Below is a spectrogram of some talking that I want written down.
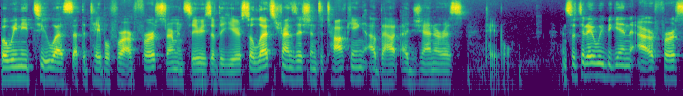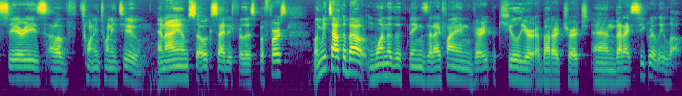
But we need to uh, set the table for our first sermon series of the year. So let's transition to talking about a generous table. And so today we begin our first series of 2022. And I am so excited for this. But first, let me talk about one of the things that I find very peculiar about our church and that I secretly love.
